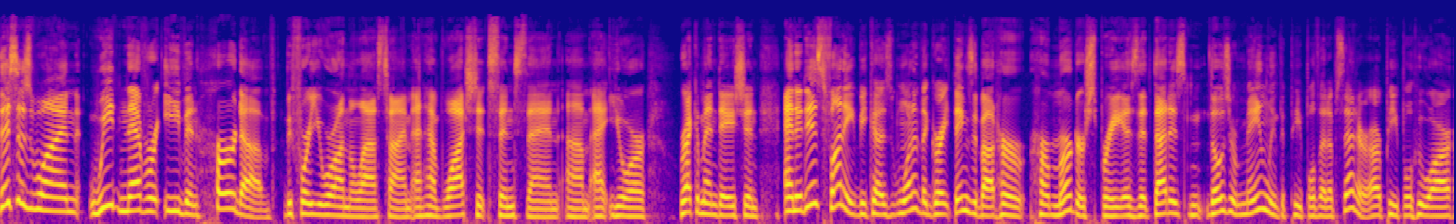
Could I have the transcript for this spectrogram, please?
This is one we'd never even heard of before you were on the last time and have watched it since then um, at your recommendation. And it is funny because one of the great things about her her murder spree is that that is those are mainly the people that upset her are people who are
